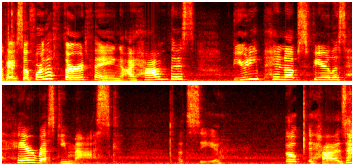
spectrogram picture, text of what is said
Okay, so for the third thing, I have this Beauty Pinups Fearless Hair Rescue Mask. Let's see. Oh, it has, it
